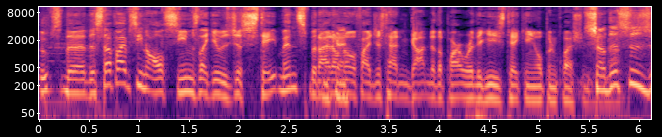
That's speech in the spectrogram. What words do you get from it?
Oops, the the stuff I've seen all seems like it was just statements, but I don't know if I just hadn't gotten to the part where he's taking open questions. So this is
